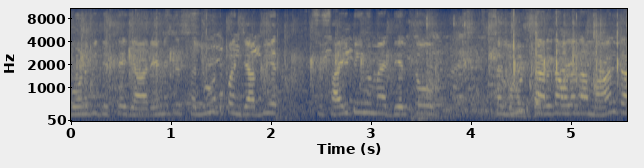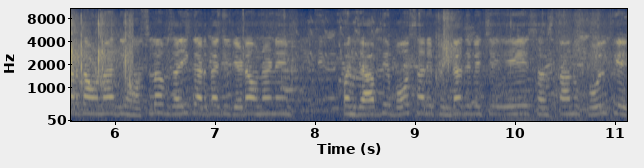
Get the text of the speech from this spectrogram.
ਗੁਣ ਵੀ ਦਿੱਤੇ ਜਾ ਰਹੇ ਨੇ ਤੇ ਸਲੂਟ ਪੰਜਾਬੀਅਤ ਸੁਸਾਇਟੀ ਨੂੰ ਮੈਂ ਦਿਲ ਤੋਂ ਸਲੂਟ ਕਰਦਾ, ਉਹਨਾਂ ਦਾ ਮਾਣ ਕਰਦਾ, ਉਹਨਾਂ ਦੀ ਹੌਸਲਾ ਅਫਜ਼ਾਈ ਕਰਦਾ ਕਿ ਜਿਹੜਾ ਉਹਨਾਂ ਨੇ ਪੰਜਾਬ ਦੇ ਬਹੁਤ ਸਾਰੇ ਪਿੰਡਾਂ ਦੇ ਵਿੱਚ ਇਹ ਸੰਸਥਾ ਨੂੰ ਖੋਲ ਕੇ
